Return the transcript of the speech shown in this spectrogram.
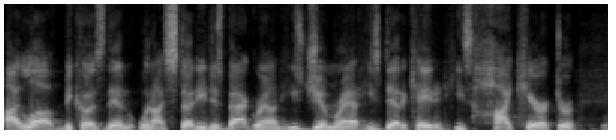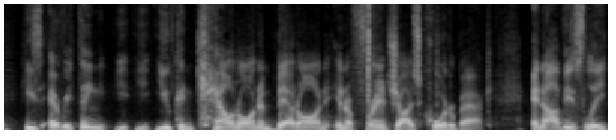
I love because then when I studied his background, he's gym rat, he's dedicated, he's high character, mm-hmm. he's everything y- you can count on and bet on in a franchise quarterback. And obviously,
